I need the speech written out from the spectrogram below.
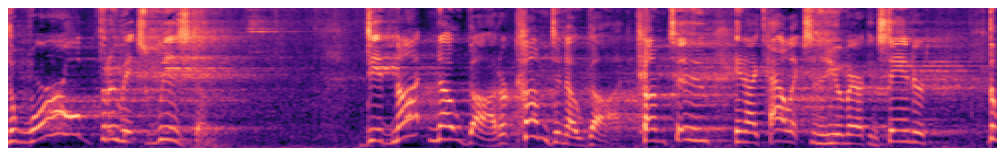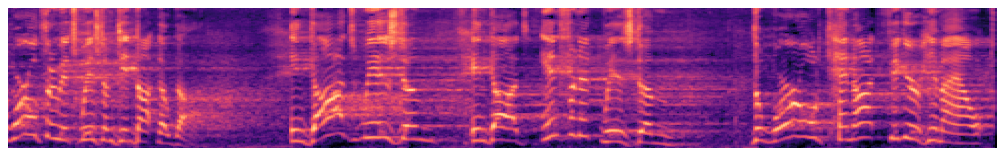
the world through its wisdom did not know God or come to know God, come to in italics in the New American Standard, the world through its wisdom did not know God. In God's wisdom, in God's infinite wisdom, the world cannot figure him out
